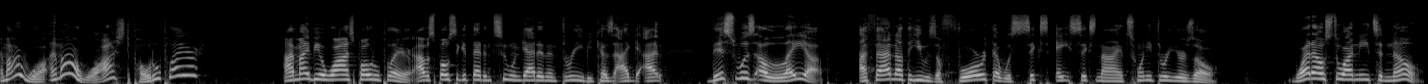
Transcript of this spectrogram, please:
Am I wa- am I a washed Poeltl player? I might be a washed Poeltl player. I was supposed to get that in two and got it in three because I, I this was a layup. I found out that he was a forward that was 6'8, 6'9, 23 years old. What else do I need to know?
